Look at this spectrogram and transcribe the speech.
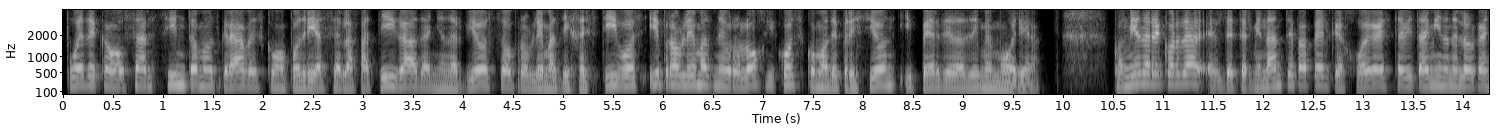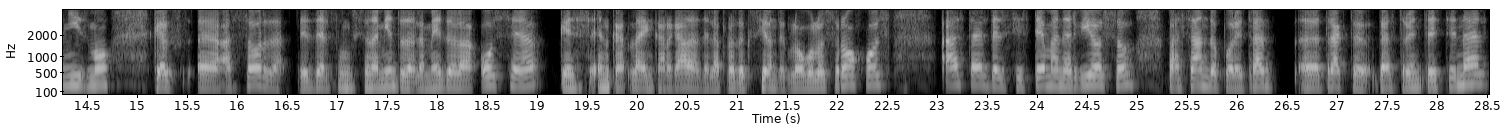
puede causar síntomas graves como podría ser la fatiga, daño nervioso, problemas digestivos y problemas neurológicos como depresión y pérdida de memoria. Conviene recordar el determinante papel que juega esta vitamina en el organismo, que eh, absorba desde el funcionamiento de la médula ósea, que es la encargada de la producción de glóbulos rojos, hasta el del sistema nervioso, pasando por el tracto gastrointestinal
